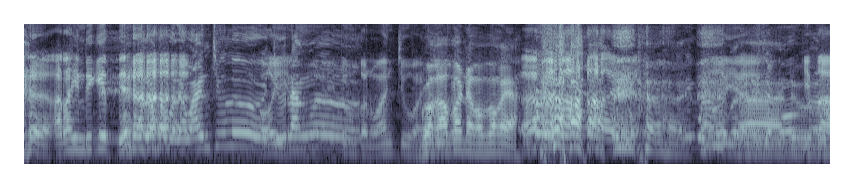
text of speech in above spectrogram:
Arahin dikit ya. Lu boleh wancu lu, Oh iya, curang lu. itu bukan wancu. Gua wancu. kapan ya ngomong ya? Oh iya, kita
